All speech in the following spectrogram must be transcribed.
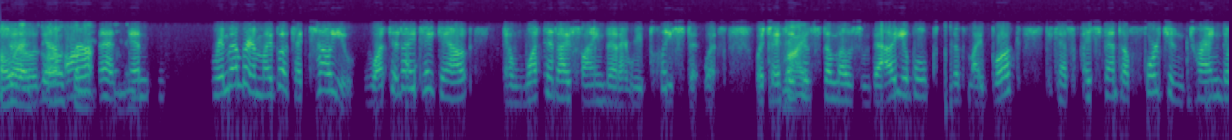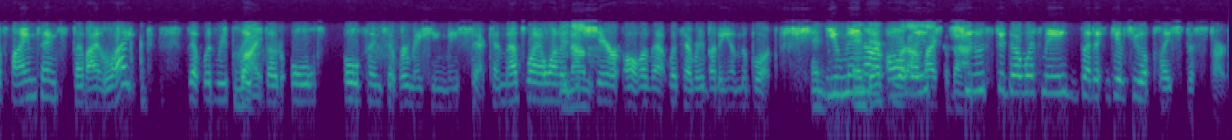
Oh, so there awesome. are and, and remember in my book I tell you what did I take out and what did I find that I replaced it with, which I think right. is the most valuable part of my book because I spent a fortune trying to find things that I liked that would replace right. those old old things that were making me sick, and that's why I wanted to share all of that with everybody in the book. And, you may not always like choose to go with me, but it gives you a place to start.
